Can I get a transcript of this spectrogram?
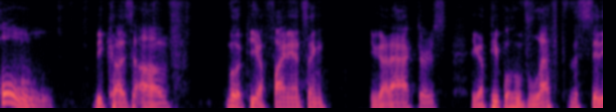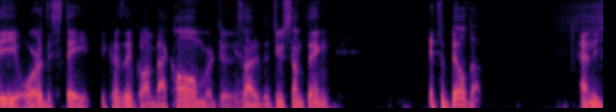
Oh, because of look, you got financing, you got actors, you got people who've left the city or the state because they've gone back home or decided to do something. It's a buildup. And you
